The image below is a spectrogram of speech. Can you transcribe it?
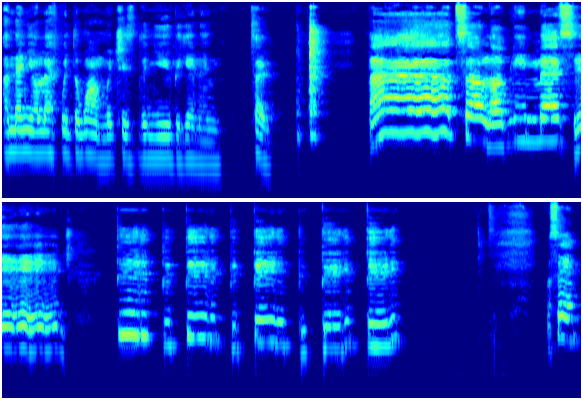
and then you're left with the one which is the new beginning. So that's a lovely message. I'll see you.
